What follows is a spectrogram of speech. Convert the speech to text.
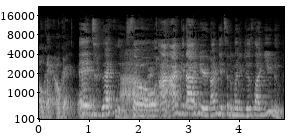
Okay, okay. okay. Exactly. Ah, so right. I, I get out here and I get to the money just like you do.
